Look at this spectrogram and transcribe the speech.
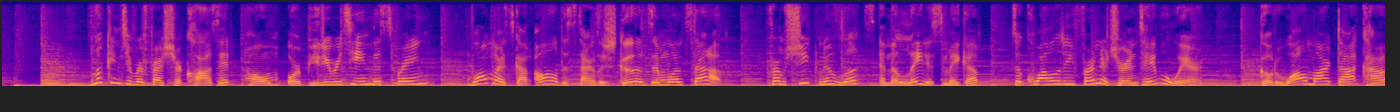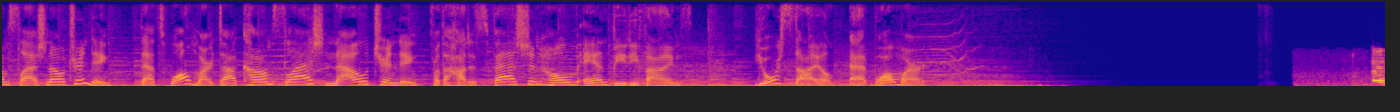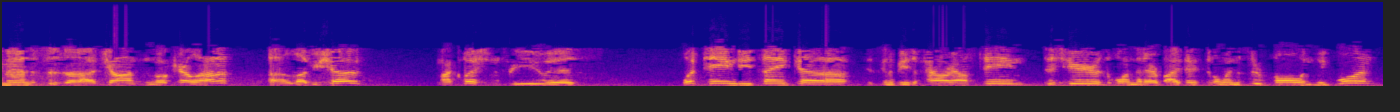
Looking to refresh your closet, home, or beauty routine this spring? Walmart's got all the stylish goods in one stop. From chic new looks and the latest makeup to quality furniture and tableware. Go to walmart.com slash now trending. That's walmart.com slash now trending for the hottest fashion, home, and beauty finds. Your style at Walmart. Hey man, this is uh, John from North Carolina. Uh, love your show. My question for you is, what team do you think uh, is going to be the powerhouse team this year, the one that everybody thinks is going to win the Super Bowl in Week One?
